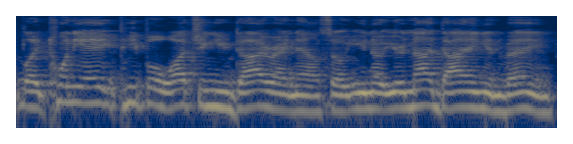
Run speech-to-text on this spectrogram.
like 28 people watching you die right now, so you know you're not dying in vain.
